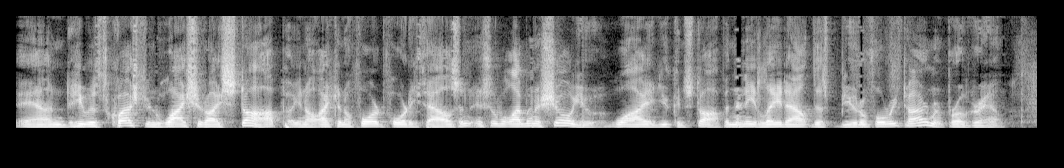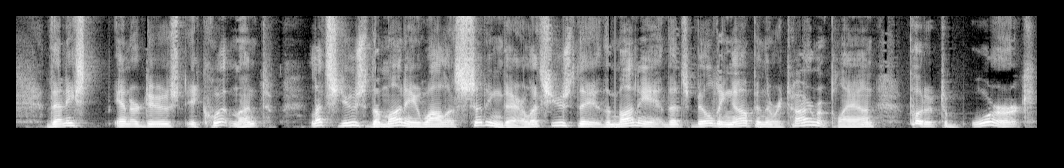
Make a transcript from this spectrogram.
And he was questioned, why should I stop? You know, I can afford 40,000. He said, well, I'm going to show you why you can stop. And then he laid out this beautiful retirement program. Then he introduced equipment. Let's use the money while it's sitting there. Let's use the, the money that's building up in the retirement plan, put it to work,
